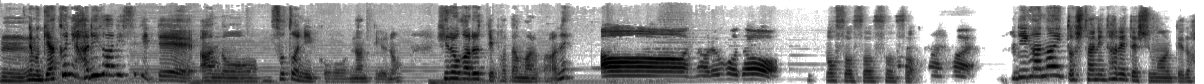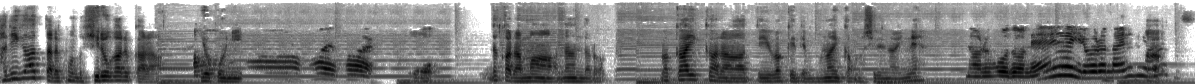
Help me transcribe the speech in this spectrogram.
うん、でも逆に張りがありすぎてあの外にこうなんていうの？広がるっていうパターンもあるからねあー、なるほど。そうそうそうそうそうはいはい。張りがないと下に垂れてしまうけど張りがあったら今度広がるから横にあーはいはい。だからまあなんだろう若いからっていうわけでもないかもしれないねなるほどね。いろいろ悩みあるんです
